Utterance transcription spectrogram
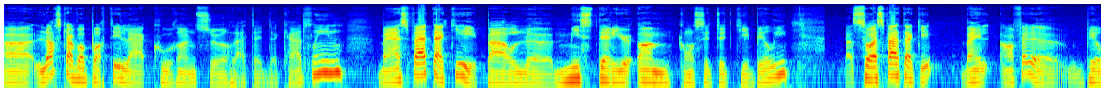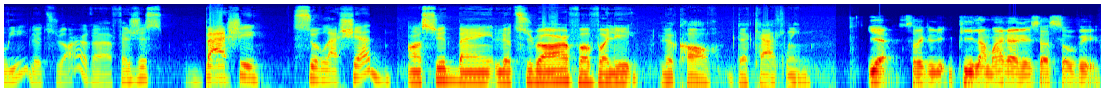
euh, lorsqu'elle va porter la couronne sur la tête de Kathleen, ben, elle se fait attaquer par le mystérieux homme qu'on sait tout qui est Billy. So, elle se fait attaquer. Ben, en fait, Billy, le tueur, euh, fait juste bâcher sur la shed. Ensuite, ben, le tueur va voler le corps de Kathleen. Yeah, c'est vrai que puis la mère a réussi à se sauver,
